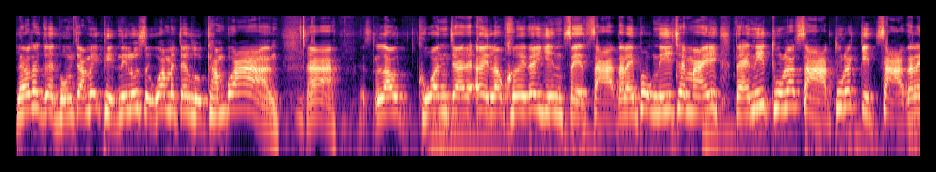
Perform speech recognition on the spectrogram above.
แล้วถ้าเกิดผมจำไม่ผิดนี่รู้สึกว่ามันจะหลุดคำว่าอ่าเราควรจะเอ้ยเราเคยได้ยินเศรษฐศาสตร์อะไรพวกนี้ใช่ไหมแต่นี้ธุรศาสตร์ธุรกิจศาสตร์อะไร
